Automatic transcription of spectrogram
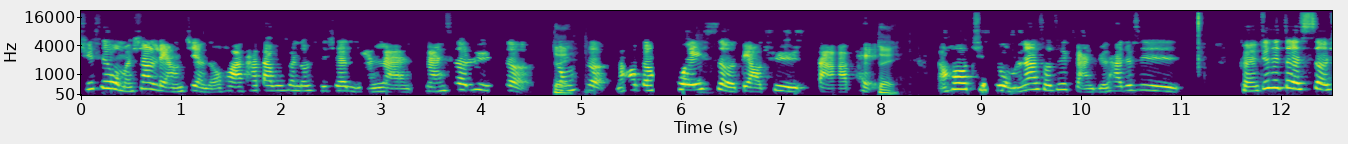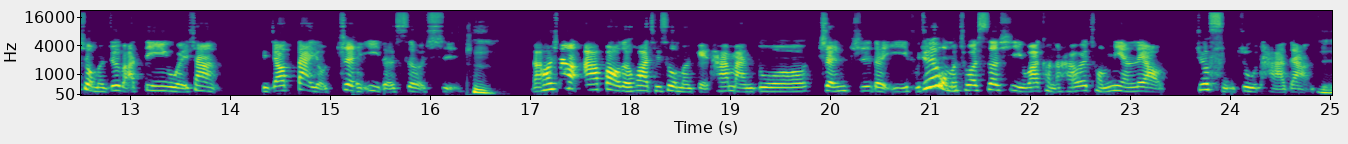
其实我们像梁简的话，它大部分都是一些蓝蓝、蓝色、绿色、棕色，然后跟灰色调去搭配。对。然后其实我们那时候就是感觉它就是，可能就是这个色系，我们就把它定义为像比较带有正义的色系。嗯。然后像阿豹的话，其实我们给他蛮多针织的衣服，就是我们除了色系以外，可能还会从面料就辅助它这样子。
